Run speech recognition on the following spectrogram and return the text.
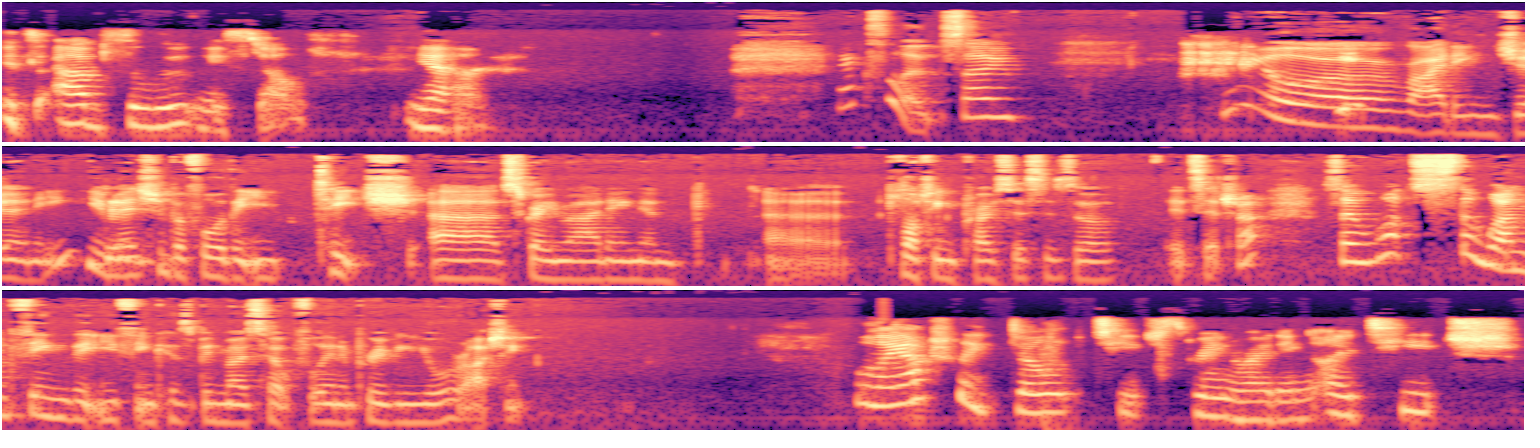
It's absolutely stealth. Yeah. Excellent. So, in your writing journey, you mentioned before that you teach uh, screenwriting and uh, plotting processes or etc. So, what's the one thing that you think has been most helpful in improving your writing? Well, I actually don't teach screenwriting. I teach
